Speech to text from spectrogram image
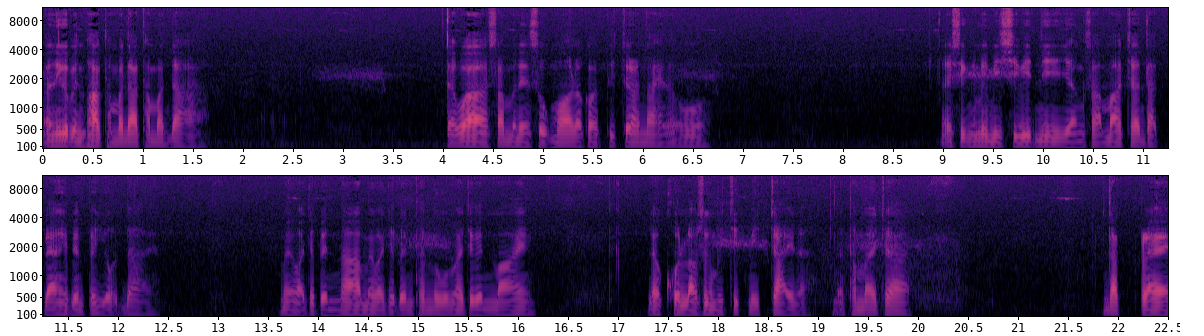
อันนี้ก็เป็นภาพธรรมดาธรรมดา แต่ว่าสามเณรสุกมอแล้วก็พิจารณาเห็นว่าโอ้ ไอ้สิ่งที่ไม่มีชีวิตนี่ยังสามารถจะดัดแปลงให้เป็นประโยชน์ได้ ไม่ว่าจะเป็นน้ำไม่ว่าจะเป็นธนู ไม่ว่าจะเป็นไม้ แล้วคนเราซึ่งมีจิตมีใจล่ะนะทำไมจะ ดัดแปลง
